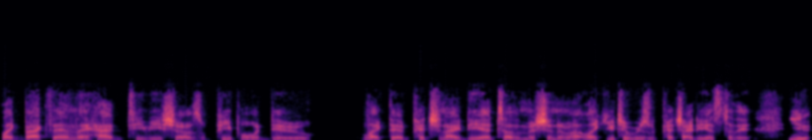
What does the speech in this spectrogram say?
like back then they had TV shows people would do like they would pitch an idea to the Machinima like YouTubers would pitch ideas to the you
